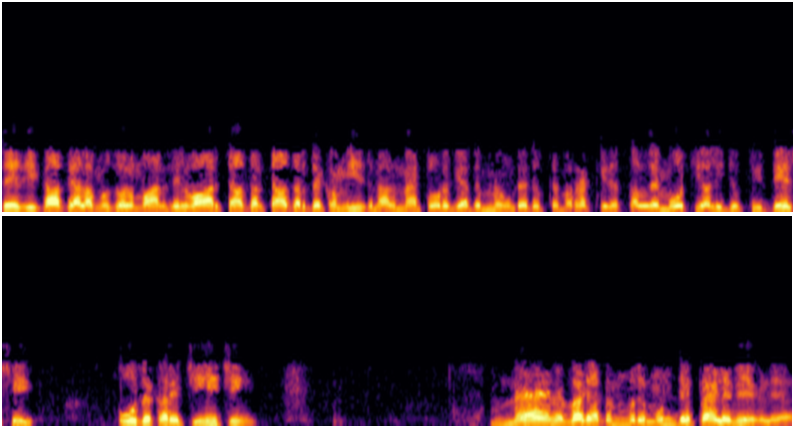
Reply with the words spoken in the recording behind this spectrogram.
دیسی کھاتے والا مسلمان سلوار چادر چادر دے قمیص نال میں ٹر گیا تے منڈے دے اوتے میں رکھی تے تلے موچی والی جُتی دیسی او دے کرے چی چی میں نے بڑھیا تے میرے منڈے پہلے دیکھ لیا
